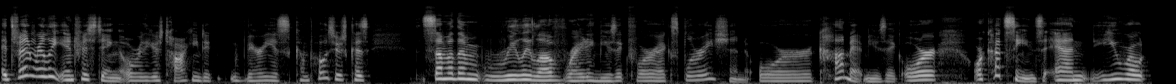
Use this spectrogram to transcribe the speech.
it's been really interesting over the years talking to various composers because some of them really love writing music for exploration or combat music or or cutscenes. And you wrote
